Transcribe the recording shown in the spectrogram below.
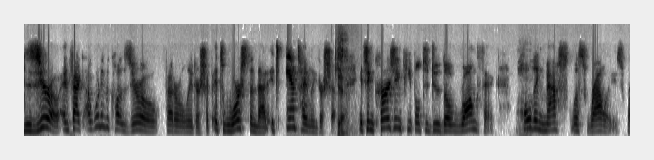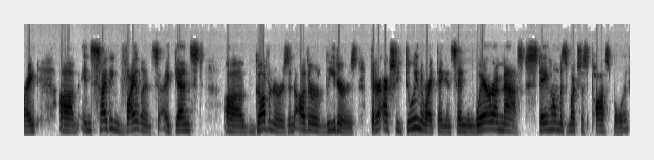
zero. In fact, I wouldn't even call it zero federal leadership. It's worse than that. It's anti-leadership. Yeah. It's encouraging people to do the wrong thing, holding maskless rallies, right? Um, inciting violence against uh, governors and other leaders that are actually doing the right thing and saying, wear a mask, stay home as much as possible. If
